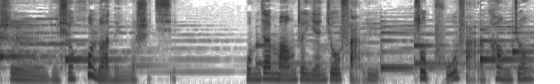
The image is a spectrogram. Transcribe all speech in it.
是有些混乱的一个时期。我们在忙着研究法律，做普法的抗争，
